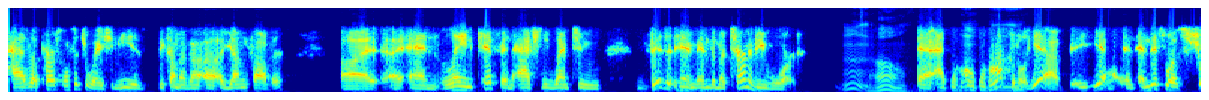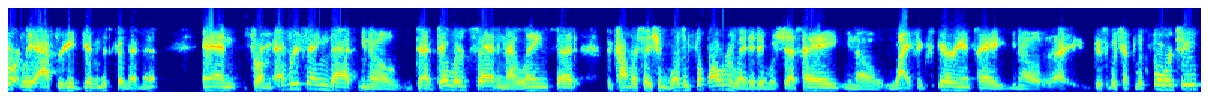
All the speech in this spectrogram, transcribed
has a personal situation. He is becoming a, a young father, uh, and Lane Kiffin actually went to visit him in the maternity ward Mm. Oh, at the, at the hospital. Yeah, yeah. And, and this was shortly after he'd given his commitment. And from everything that you know that Dillard said and that Lane said, the conversation wasn't football related. It was just, hey, you know, life experience. Hey, you know, uh, this is what you have to look forward to.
